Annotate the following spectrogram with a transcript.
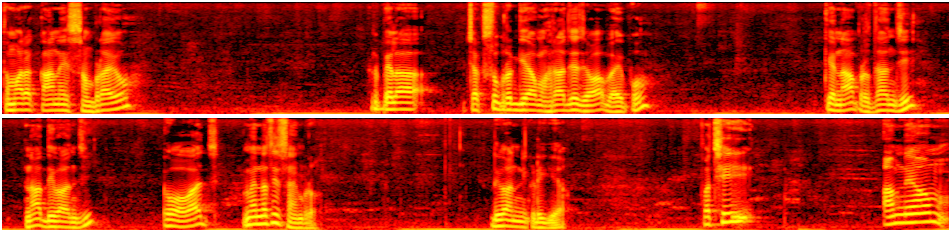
તમારા કાને સંભળાયો? એટલે પહેલાં ચક્ષુ પ્રજ્ઞા મહારાજે જવાબ આપ્યો કે, ના પ્રધાનજી, ના દિવાનજી. એવો અવાજ મેં નથી સાંભળ્યો. દિવાન નીકળી ગયા. પછી આમને આમ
